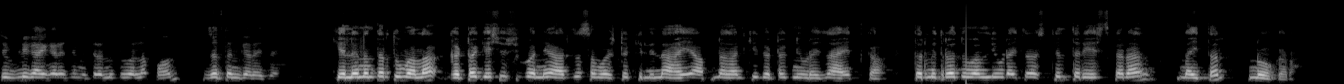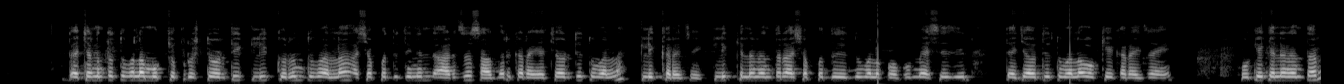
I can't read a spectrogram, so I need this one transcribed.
सिम्पली काय करायचं मित्रांनो तुम्हाला फॉर्म जतन करायचा आहे केल्यानंतर तुम्हाला घटक यशस्वीपणे अर्ज समाविष्ट केलेला आहे. आपणास आणखी घटक निवडायचा आहेत का? तर मित्रांनो तुम्हाला निवडायचं असतील तर येस करा नाहीतर नो करा. त्याच्यानंतर तुम्हाला मुख्य पृष्ठावरती क्लिक करून तुम्हाला अशा पद्धतीने अर्ज सादर करा. याच्यावरती तुम्हाला क्लिक करायचं आहे. क्लिक केल्यानंतर अशा पद्धतीने तुम्हाला पॉपअप मेसेज येईल. त्याच्यावरती तुम्हाला ओके करायचं आहे. ओके केल्यानंतर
